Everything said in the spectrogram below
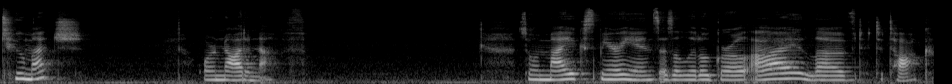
too much or not enough. So, in my experience as a little girl, I loved to talk.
